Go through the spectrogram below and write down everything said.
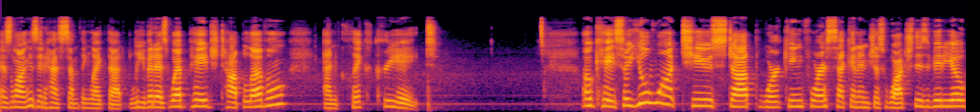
as long as it has something like that. Leave it as web page top level and click create. Okay, so you'll want to stop working for a second and just watch this video.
